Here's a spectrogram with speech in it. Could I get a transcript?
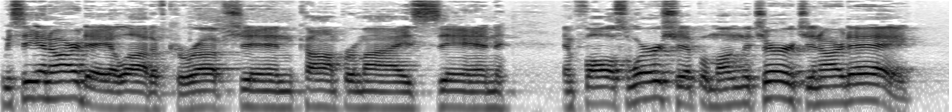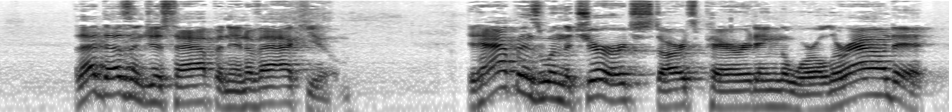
We see in our day a lot of corruption, compromise, sin, and false worship among the church in our day. That doesn't just happen in a vacuum. It happens when the church starts parroting the world around it,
